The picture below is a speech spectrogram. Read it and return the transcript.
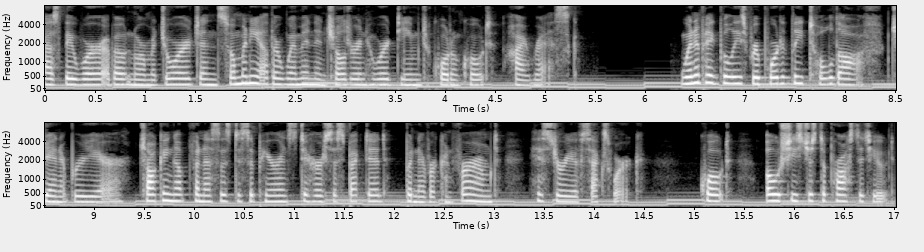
as they were about Norma George and so many other women and children who were deemed quote unquote high risk. Winnipeg police reportedly told off Janet Bruyere, chalking up Fonessa's disappearance to her suspected, but never confirmed, history of sex work. Quote, Oh, she's just a prostitute.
